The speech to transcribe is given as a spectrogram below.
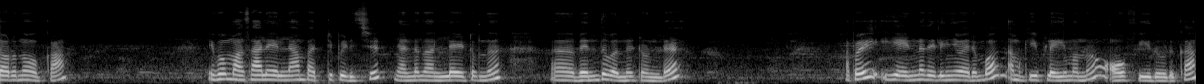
തുറന്നു നോക്കാം. ഇപ്പോൾ മസാലയെല്ലാം പറ്റി പിടിച്ച് ഞണ്ട് നല്ലതായിട്ടൊന്ന് വെന്ത് വന്നിട്ടുണ്ട്. അപ്പോൾ ഈ എണ്ണ തെളിഞ്ഞ് വരുമ്പോൾ നമുക്ക് ഈ ഫ്ലെയിം ഒന്ന് ഓഫ് ചെയ്ത് കൊടുക്കാം.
